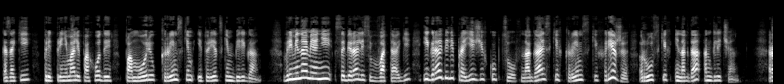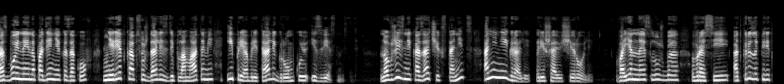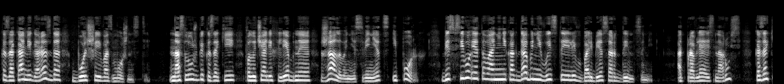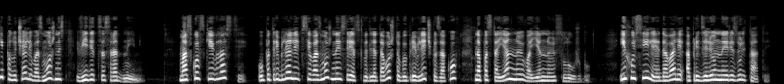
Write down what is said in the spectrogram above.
Казаки предпринимали походы по морю, крымским и турецким берегам. Временами они собирались в ватаги и грабили проезжих купцов, нагайских, крымских, реже русских, иногда англичан. Разбойные нападения казаков нередко обсуждались с дипломатами и приобретали громкую известность. Но в жизни казачьих станиц они не играли решающей роли. Военная служба в России открыла перед казаками гораздо большие возможности. На службе казаки получали хлебное жалование, свинец и порох. Без всего этого они никогда бы не выстояли в борьбе с ордынцами. Отправляясь на Русь, казаки получали возможность видеться с родными. Московские власти употребляли всевозможные средства для того, чтобы привлечь казаков на постоянную военную службу. Их усилия давали определенные результаты.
